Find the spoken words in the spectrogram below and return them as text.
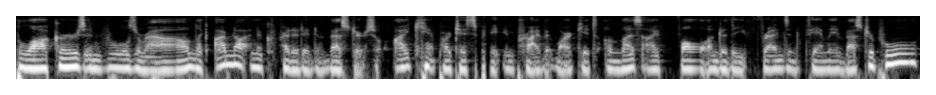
blockers and rules around. Like I'm not an accredited investor, so I can't participate in private markets unless I fall under the friends and family investor pool.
